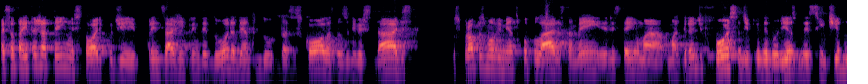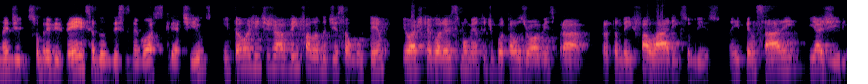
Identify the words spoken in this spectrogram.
Mas Santa Rita já tem um histórico de aprendizagem empreendedora dentro do, das escolas, das universidades, os próprios movimentos populares também, eles têm uma, uma grande força de empreendedorismo nesse sentido, né, de, sobrevivência do, desses negócios criativos. Então, a gente já vem falando disso há algum tempo. Eu acho que agora é esse momento de botar os jovens para também falarem sobre isso, né, e pensarem e agirem.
